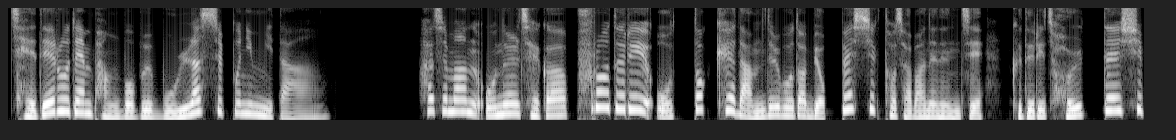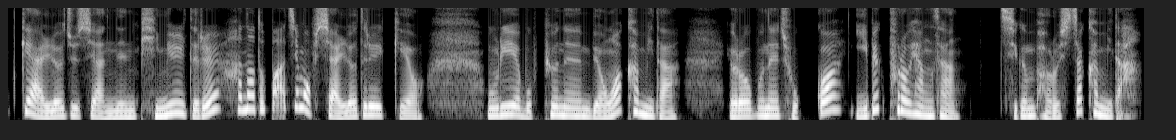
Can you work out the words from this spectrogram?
제대로 된 방법을 몰랐을 뿐입니다. 하지만 오늘 제가 프로들이 어떻게 남들보다 몇 배씩 더 잡아내는지 그들이 절대 쉽게 알려주지 않는 비밀들을 하나도 빠짐없이 알려드릴게요. 우리의 목표는 명확합니다. 여러분의 족과 200% 향상. 지금 바로 시작합니다.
